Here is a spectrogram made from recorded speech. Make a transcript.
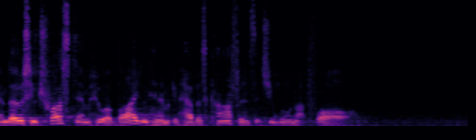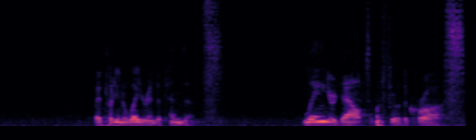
And those who trust Him, who abide in Him, can have this confidence that you will not fall by putting away your independence, laying your doubts at the foot of the cross,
